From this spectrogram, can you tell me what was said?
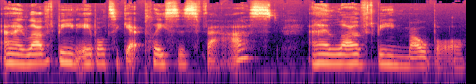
and I loved being able to get places fast, and I loved being mobile.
